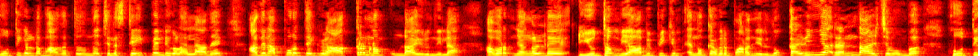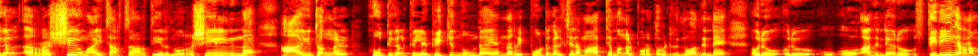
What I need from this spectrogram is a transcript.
ഹൂത്തികളുടെ ഭാഗത്ത് നിന്ന് ചില സ്റ്റേറ്റ്മെന്റുകളല്ലാതെ അതിനപ്പുറത്തേക്ക് ഒരു ആക്രമണം ഉണ്ടായിരുന്നില്ല. അവർ ഞങ്ങളുടെ യുദ്ധം വ്യാപിപ്പിക്കും എന്നൊക്കെ അവർ പറഞ്ഞിരുന്നു. കഴിഞ്ഞ രണ്ടാഴ്ച മുമ്പ് ഹൂത്തികൾ റഷ്യയുമായി ചർച്ച നടത്തിയിരുന്നു. റഷ്യയിൽ നിന്ന് ആയുധങ്ങൾ ഹൂത്തികൾക്ക് ലഭിക്കുന്നുണ്ട് എന്ന റിപ്പോർട്ടുകൾ ചില മാധ്യമങ്ങൾ പുറത്തുവിട്ടിരുന്നു. അതിന്റെ ഒരു ഒരു അതിന്റെ ഒരു സ്ഥിരീകരണം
